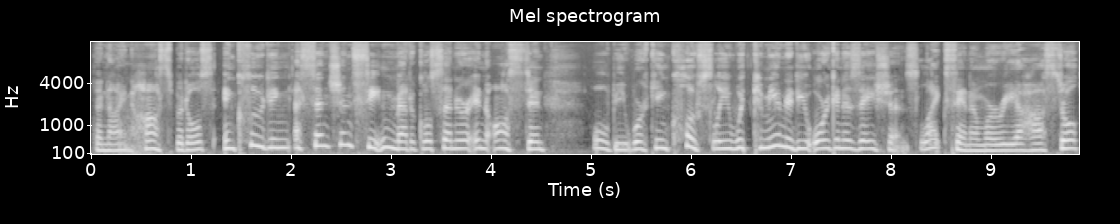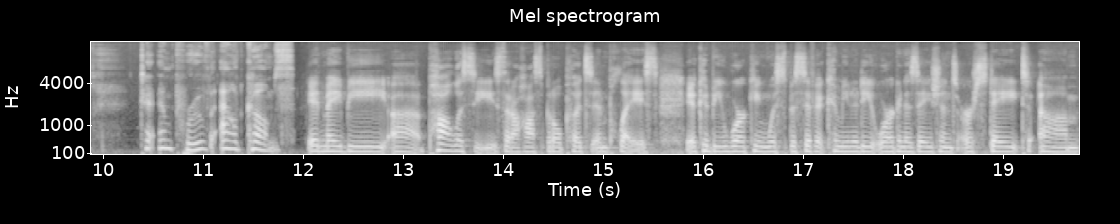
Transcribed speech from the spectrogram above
The nine hospitals, including Ascension Seton Medical Center in Austin, will be working closely with community organizations like Santa Maria Hostel to improve outcomes. It may be uh, policies that a hospital puts in place. It could be working with specific community organizations or state um,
